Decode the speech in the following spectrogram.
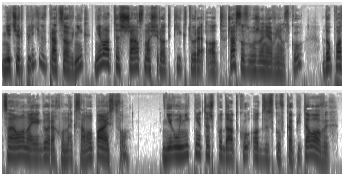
Niecierpliwy pracownik nie ma też szans na środki, które od czasu złożenia wniosku dopłacało na jego rachunek samo państwo. Nie uniknie też podatku od zysków kapitałowych.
